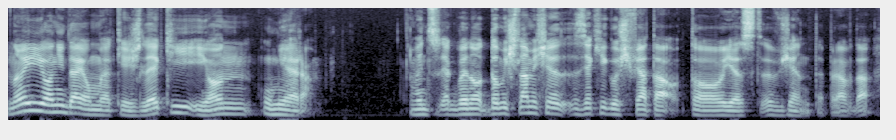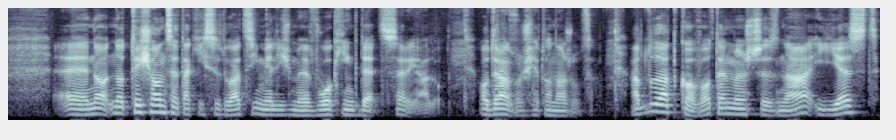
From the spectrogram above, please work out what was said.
No i oni dają mu jakieś leki i on umiera. Więc jakby no, domyślamy się, z jakiego świata to jest wzięte, prawda? E, No, no tysiące takich sytuacji mieliśmy w Walking Dead serialu. Od razu się to narzuca. A dodatkowo ten mężczyzna jest,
